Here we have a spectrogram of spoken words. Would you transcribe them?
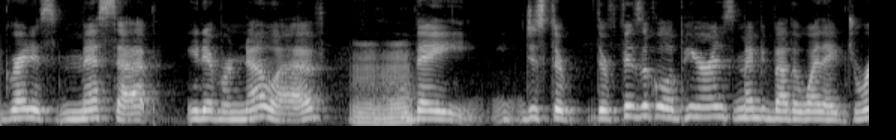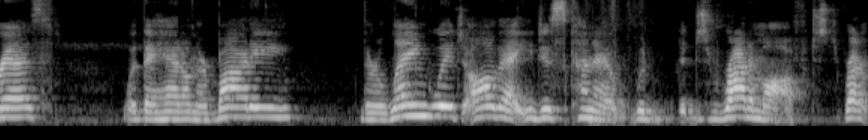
greatest mess up you'd ever know of. Mm-hmm. They just their their physical appearance, maybe by the way they dressed, what they had on their body, their language, all that. You just kind of would just write them off. Just write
